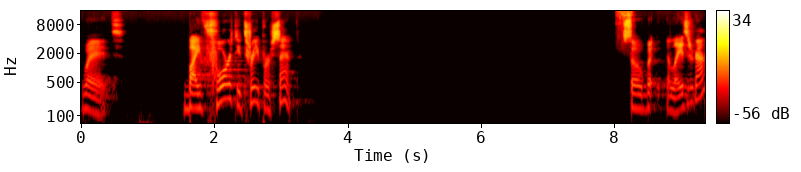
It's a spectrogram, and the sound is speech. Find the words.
Wait. By 43%. So, but a laser gun?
